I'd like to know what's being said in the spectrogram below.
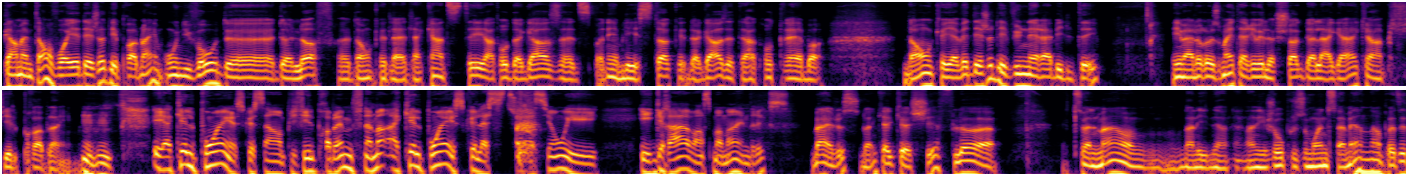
Puis en même temps, on voyait déjà des problèmes au niveau de, l'offre, donc de la, quantité, entre autres, de gaz disponible. Les stocks de gaz étaient, entre autres, très bas. Donc, il y avait déjà des vulnérabilités. Et malheureusement, est arrivé le choc de la guerre qui a amplifié le problème. Mhm. Et à quel point est-ce que ça a amplifié le problème? Finalement, à quel point est-ce que la situation est, grave en ce moment, Hendrix? Bien, juste, je donne quelques chiffres. Là. Actuellement, dans les, dans les jours plus ou moins une semaine, on, dire,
